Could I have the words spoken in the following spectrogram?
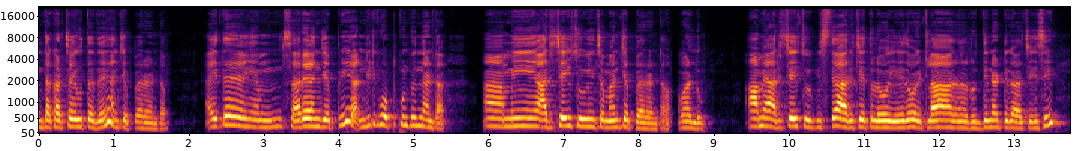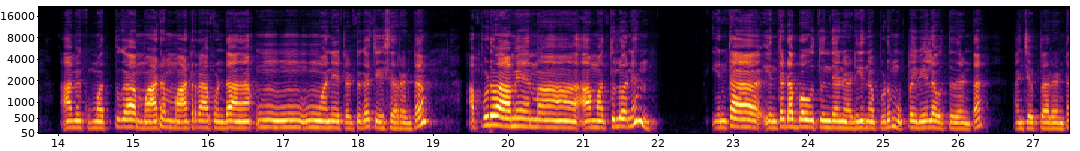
ఇంత ఖర్చు అవుతుంది అని చెప్పారంట. అయితే సరే అని చెప్పి అన్నిటికీ ఒప్పుకుంటుందంట. మీ అరిచేయి చూపించమని చెప్పారంట వాళ్ళు. ఆమె అరిచేయి చూపిస్తే అరిచేతిలో ఏదో ఇట్లా రుద్దినట్టుగా చేసి ఆమెకు మత్తుగా మాట మాట రాకుండా ఊ, ఊ, ఊ అనేటట్టుగా చేశారంట. అప్పుడు ఆమె మా ఆ మత్తులోనే ఎంత ఎంత డబ్బు అవుతుంది అని అడిగినప్పుడు ముప్పై వేలు అవుతుందంట అని చెప్పారంట.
